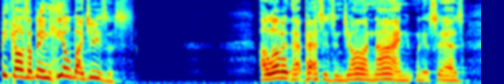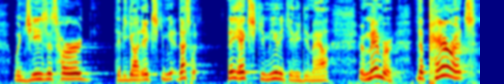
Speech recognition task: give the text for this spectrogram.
because of being healed by Jesus. I love it that passage in John 9 when it says, when Jesus heard that he got excommunicated, that's what they excommunicated him out. Remember, the parents,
